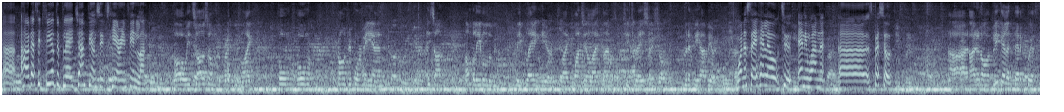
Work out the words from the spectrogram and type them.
Uh, how does it feel to play championships here in Finland? Oh, it's awesome. Like home home country for me, and it's un unbelievable to be playing here, like once in a lifetime situation. So couldn't be happier. Want to say hello to anyone uh, special? Uh, I don't know. Rikelle terkkuja.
